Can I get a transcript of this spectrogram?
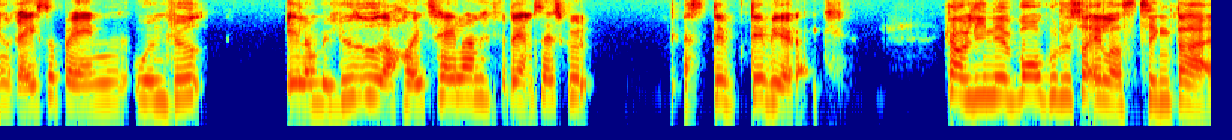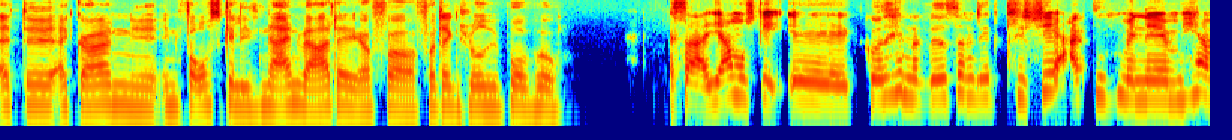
en racerbane uden lyd, eller med lyd ud af højtalerne, for den sags skyld. Altså, det, det virker ikke. Karoline, hvor kunne du så ellers tænke dig at, øh, at gøre en, øh, en forskel i din egen hverdag og for, for den klode, vi bor på? Altså, jeg er måske øh, gået hen og blevet sådan lidt klichéagtig, men øh, her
